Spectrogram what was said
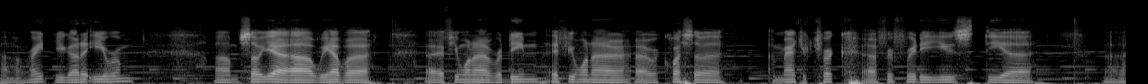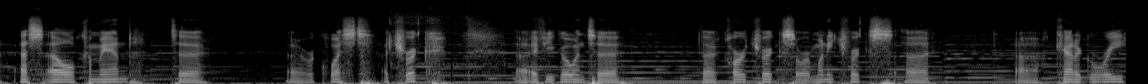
All right, you got it, Eram. Um, so yeah, uh, we have a. Uh, if you want to redeem, if you want to uh, request a, a magic trick, uh, feel free to use the uh, uh, SL command to request a trick. if you go into the card tricks or money tricks category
